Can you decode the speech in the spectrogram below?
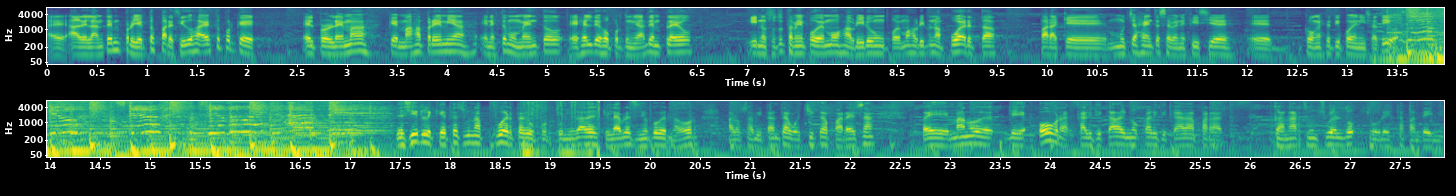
eh, adelanten proyectos parecidos a esto porque el problema que más apremia en este momento es el de oportunidades de empleo y nosotros también podemos abrir, un, podemos abrir una puerta para que mucha gente se beneficie eh, con este tipo de iniciativas decirle que esta es una puerta de oportunidades que le abre el señor gobernador a los habitantes de Aguachica para esa eh, mano de obra calificada y no calificada para ganarse un sueldo sobre esta pandemia.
